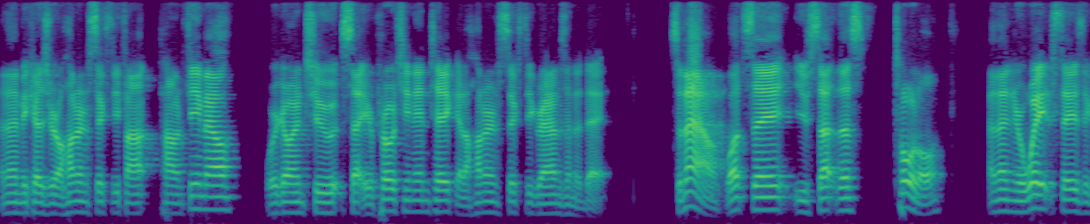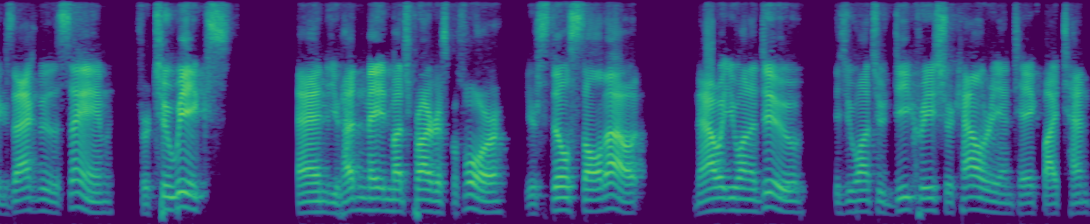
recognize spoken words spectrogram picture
And then because you're a 160 pound female, we're going to set your protein intake at 160 grams in a day. So now let's say you set this total and then your weight stays exactly the same for two weeks and you hadn't made much progress before. You're still stalled out. Now what you want to do is you want to decrease your calorie intake by 10%.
